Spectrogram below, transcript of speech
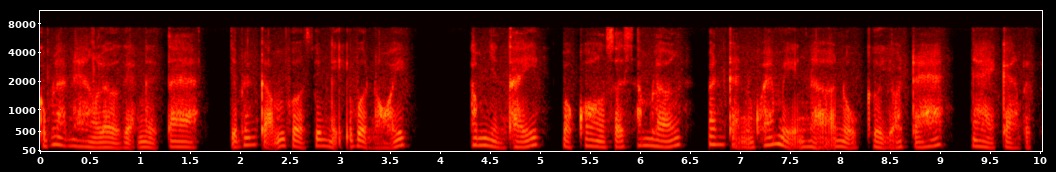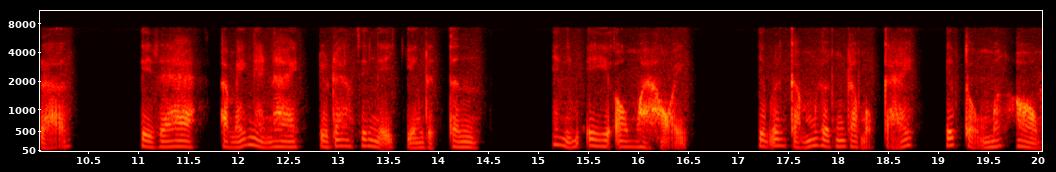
cũng là nàng lừa gạt người ta, Diệp Linh Cẩm vừa suy nghĩ vừa nói. Không nhìn thấy một con sợi xăm lớn bên cạnh khóe miệng nở nụ cười giỏ trá, ngày càng rực rỡ. Thì ra là mấy ngày nay đều đang suy nghĩ chuyện địch tinh. Nghe nhiễm y ôn hòa hỏi. Diệp Linh Cẩm gật đầu một cái, tiếp tục mất hồn.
